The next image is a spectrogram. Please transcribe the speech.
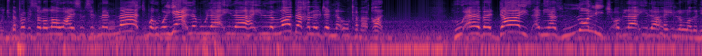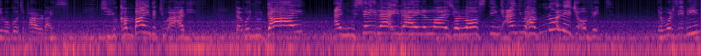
Which The one? Prophet sallallahu alaihi wasallam said, "Man mat wa huwa ya'lamu la ilaha illallah dakhala al-jannah أو كما قال." Whoever dies and he has knowledge of la ilaha illallah, then he will go to paradise. So you combine the two ahadith. That when you die and you say la ilaha illallah is your last thing and you have knowledge of it, then what does it mean?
